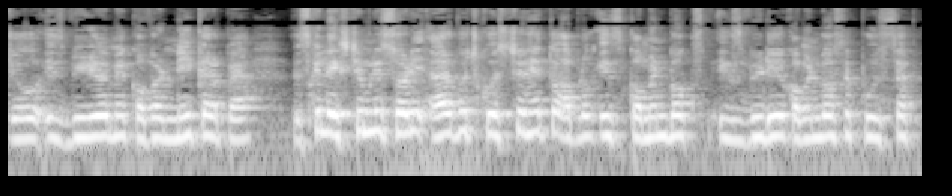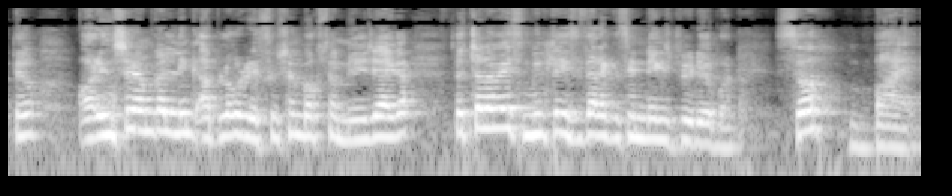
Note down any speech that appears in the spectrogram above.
जो इस वीडियो में कवर नहीं कर पाया इसके लिए एक्सट्रीमली सॉरी अगर कुछ क्वेश्चन है तो आप लोग इस कमेंट बॉक्स इस वीडियो कमेंट बॉक्स में पूछ सकते हो। और इंस्टाग्राम का लिंक आप लोग को डिस्क्रिप्शन बॉक्स में मिल जाएगा। तो चलो गाइस मिलते हैं इसी तरह किसी नेक्स्ट वीडियो पर। सो so, बाय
